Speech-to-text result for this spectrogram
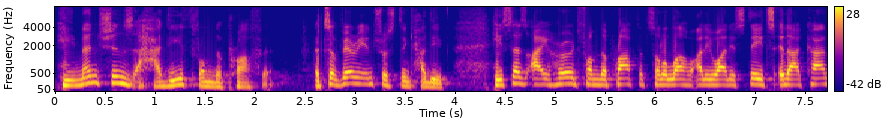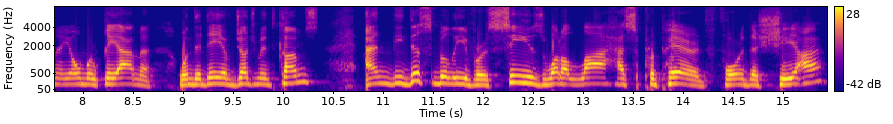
he mentions a hadith from the Prophet. It's a very interesting hadith. He says, I heard from the Prophet ﷺ states, إِذَا كَانَ يَوْمُ الْقِيَامَةِ When the day of judgment comes, and the disbeliever sees what Allah has prepared for the Shia,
